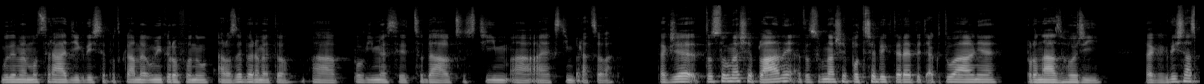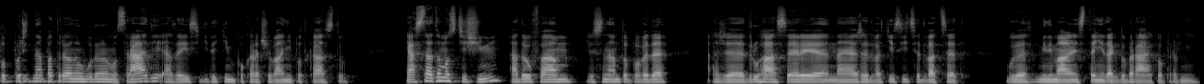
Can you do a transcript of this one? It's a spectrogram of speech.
budeme moc rádi, když se potkáme u mikrofonu a rozebereme to a povíme si, co dál, co s tím a, a jak s tím pracovat. Takže to jsou naše plány a to jsou naše potřeby, které teď aktuálně pro nás hoří. Tak když nás podpoříte na Patreonu, budeme moc rádi a zajistíte tím pokračování podcastu. Já se na to moc těším a doufám, že se nám to povede a že druhá série na jaře 2020 bude minimálně stejně tak dobrá jako první.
